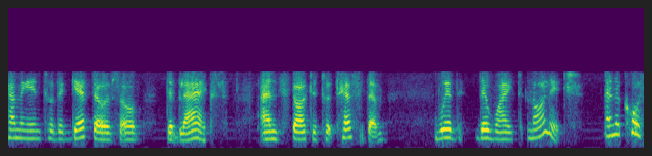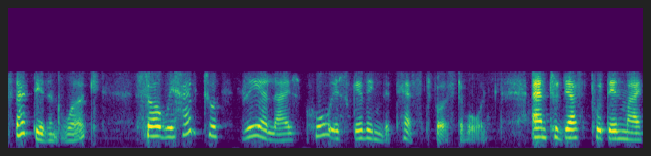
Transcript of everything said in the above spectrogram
coming into the ghettos of the blacks and started to test them with the white knowledge. And of course, that didn't work. So we have to realize who is giving the test, first of all. And to just put in my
